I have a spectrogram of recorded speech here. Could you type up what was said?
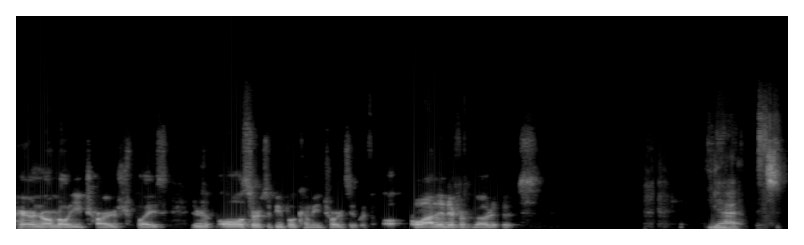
paranormally charged place. There's all sorts of people coming towards it with a lot of different motives. Yeah, it's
